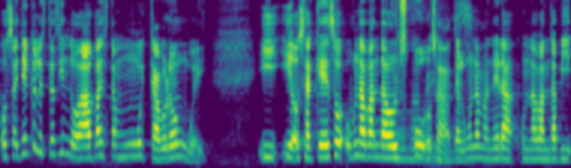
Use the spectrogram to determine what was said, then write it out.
o sea, ya que lo está haciendo ABBA, está muy cabrón, güey. Y, y, o sea, que eso, una banda old No school, o sea, de alguna manera, una banda pues,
